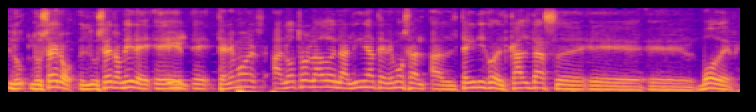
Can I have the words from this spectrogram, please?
Lu- Lucero, Lucero, mire, eh, Sí. eh, tenemos al otro lado de la línea tenemos al, al técnico del Caldas, eh, eh, eh, Boder.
